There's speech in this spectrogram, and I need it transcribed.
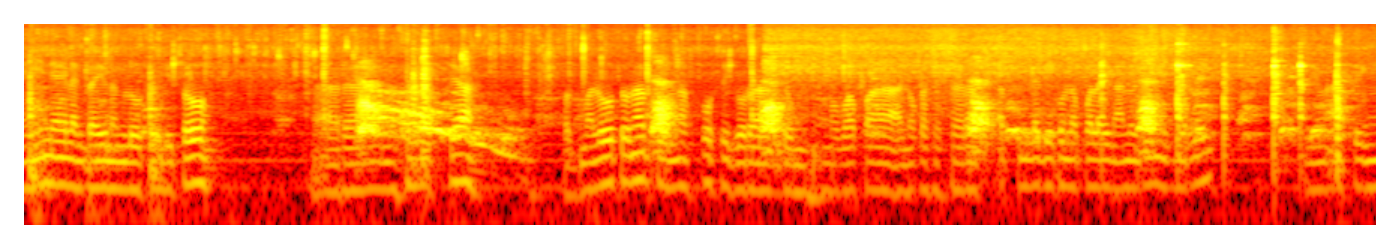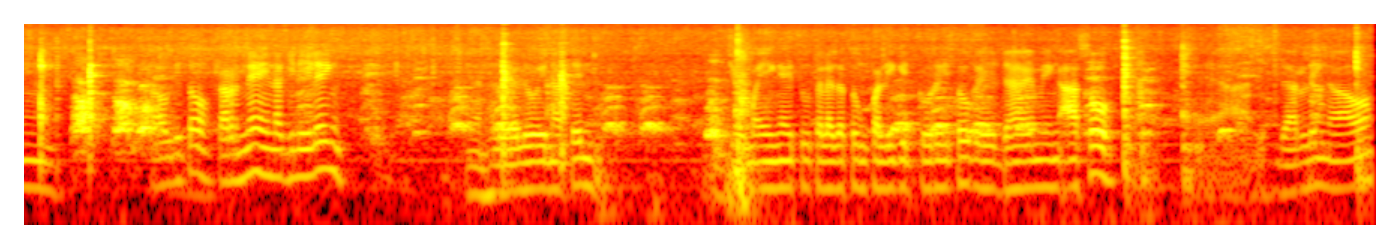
Mahinay lang tayo ng luto dito para masarap siya. Pag maluto na to, naku, siguradong mapapa ano ka sa sarap. At nilagay ko na pala yung ano dyan, darling. Yung ating tawag dito, karne na giniling. Yan, haluin natin. Medyo maingay ito talaga tong paligid ko rito kaya daming aso. Darling, ah, oh.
